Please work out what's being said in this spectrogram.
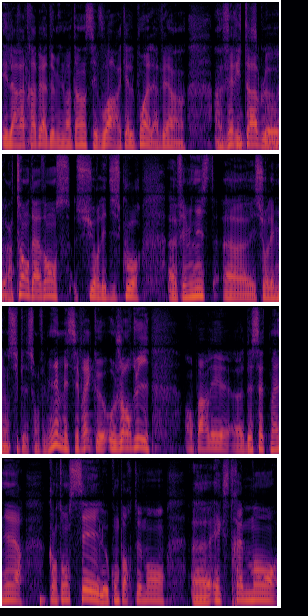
Et la rattraper à 2021, c'est voir à quel point elle avait un, un véritable, un temps d'avance sur les discours euh, féministes euh, et sur l'émancipation féminine. Mais c'est vrai qu'aujourd'hui, en parler euh, de cette manière, quand on sait le comportement extrêmement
